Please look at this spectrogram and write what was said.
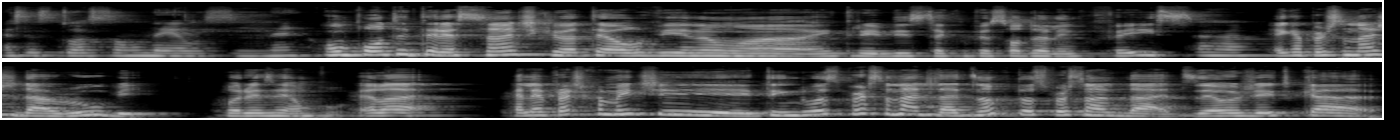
essa situação dela, assim, né? Um ponto interessante que eu até ouvi numa entrevista que o pessoal do elenco fez Aham. é que a personagem da Ruby, por exemplo, ela, ela é praticamente. tem duas personalidades, não que duas personalidades, é o jeito que a,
